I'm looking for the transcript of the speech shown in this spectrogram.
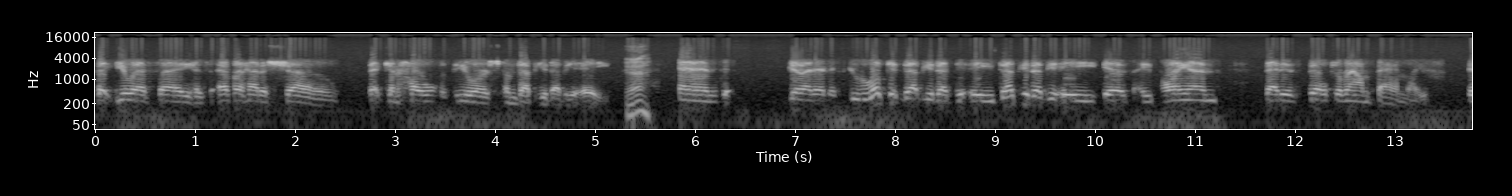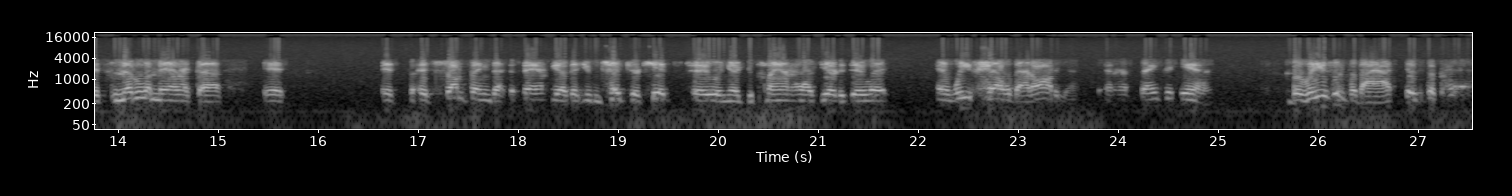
that USA has ever had a show that can hold viewers from WWE. yeah And you know, and if you look at WWE, WWE is a brand that is built around families. It's middle America. It's it's it's something that the fam you know that you can take your kids to, and you know you plan all year to do it. And we've held that audience. And I think again, the reason for that is because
